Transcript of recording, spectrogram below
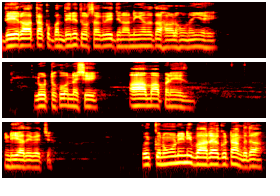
ਦੇਰ ਰਾਤ ਤੱਕ ਬੰਦੇ ਨਹੀਂ ਤੁਰ ਸਕਦੇ, ਜਨਾਨੀਆਂ ਦਾ ਤਾਂ ਹਾਲ ਹੋਣਾ ਹੀ ਇਹ। ਲੁੱਟ ਖੋ ਨਸ਼ੇ ਆਮ ਆ ਆਪਣੇ ਇੰਡੀਆ ਦੇ ਵਿੱਚ। ਕੋਈ ਕਾਨੂੰਨ ਹੀ ਨਹੀਂ ਬਣ ਰਿਹਾ, ਕੋਈ ਢੰਗ ਦਾ।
